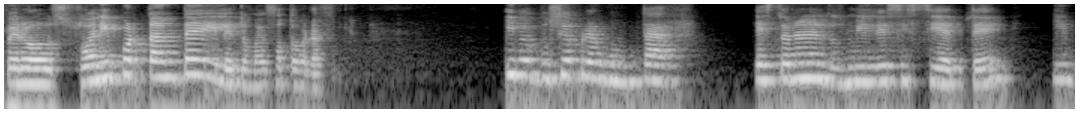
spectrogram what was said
pero suena importante y le tomé fotografía. Y me puse a preguntar, esto era en el 2017 y,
